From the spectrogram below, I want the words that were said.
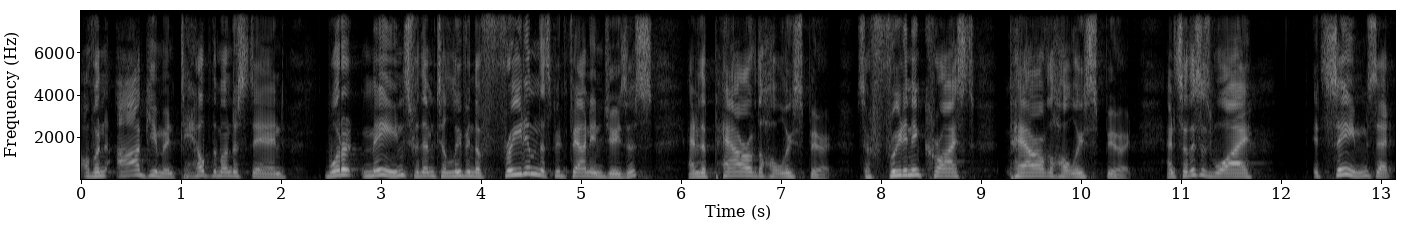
of an argument to help them understand what it means for them to live in the freedom that's been found in Jesus and the power of the Holy Spirit. So, freedom in Christ, power of the Holy Spirit. And so, this is why it seems that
